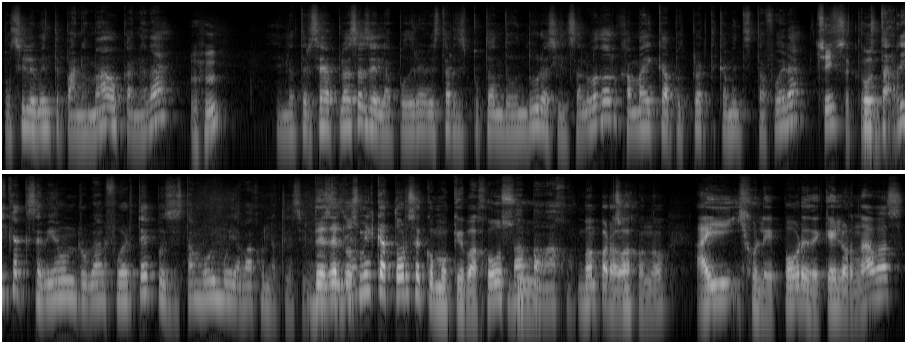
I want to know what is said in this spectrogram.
posiblemente Panamá o Canadá. En la tercera plaza se la podrían estar disputando Honduras y El Salvador. Jamaica pues prácticamente está fuera. Sí. Costa Rica, que se veía un rival fuerte, pues está muy muy abajo en la clasificación. Desde el 2014 como que bajó su... Van para abajo. Van para abajo, ¿no? Ahí, híjole, pobre de Keylor Navas.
